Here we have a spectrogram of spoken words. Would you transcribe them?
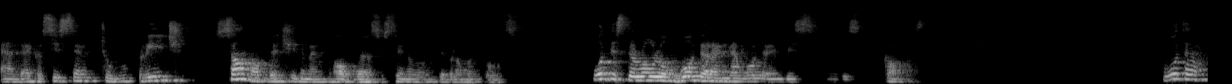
and ecosystem to reach some of the achievement of the sustainable development goals. What is the role of water and the water in this, in this context? Water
